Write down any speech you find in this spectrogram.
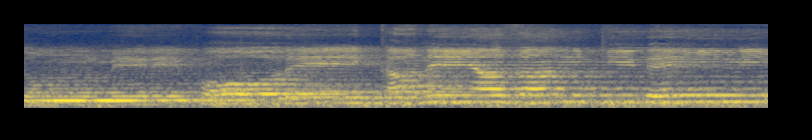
জন্মের পরে কানে আজান কি দেইনি?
